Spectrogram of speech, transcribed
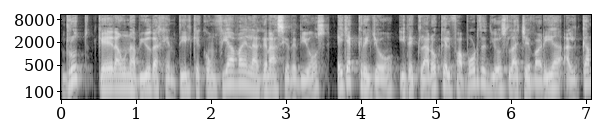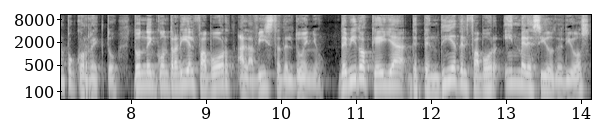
Ruth, que era una viuda gentil que confiaba en la gracia de Dios, ella creyó y declaró que el favor de Dios la llevaría al campo correcto, donde encontraría el favor a la vista del dueño. Debido a que ella dependía del favor inmerecido de Dios,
